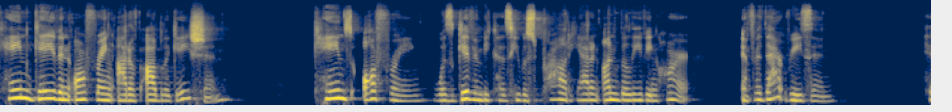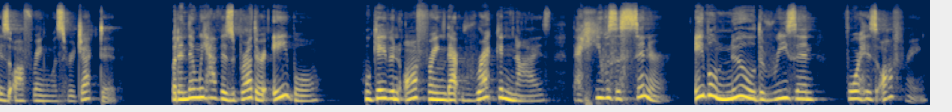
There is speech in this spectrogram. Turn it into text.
Cain gave an offering out of obligation. Cain's offering was given because he was proud. He had an unbelieving heart. And for that reason, his offering was rejected. But and then we have his brother Abel, who gave an offering that recognized that he was a sinner. Abel knew the reason for his offering.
